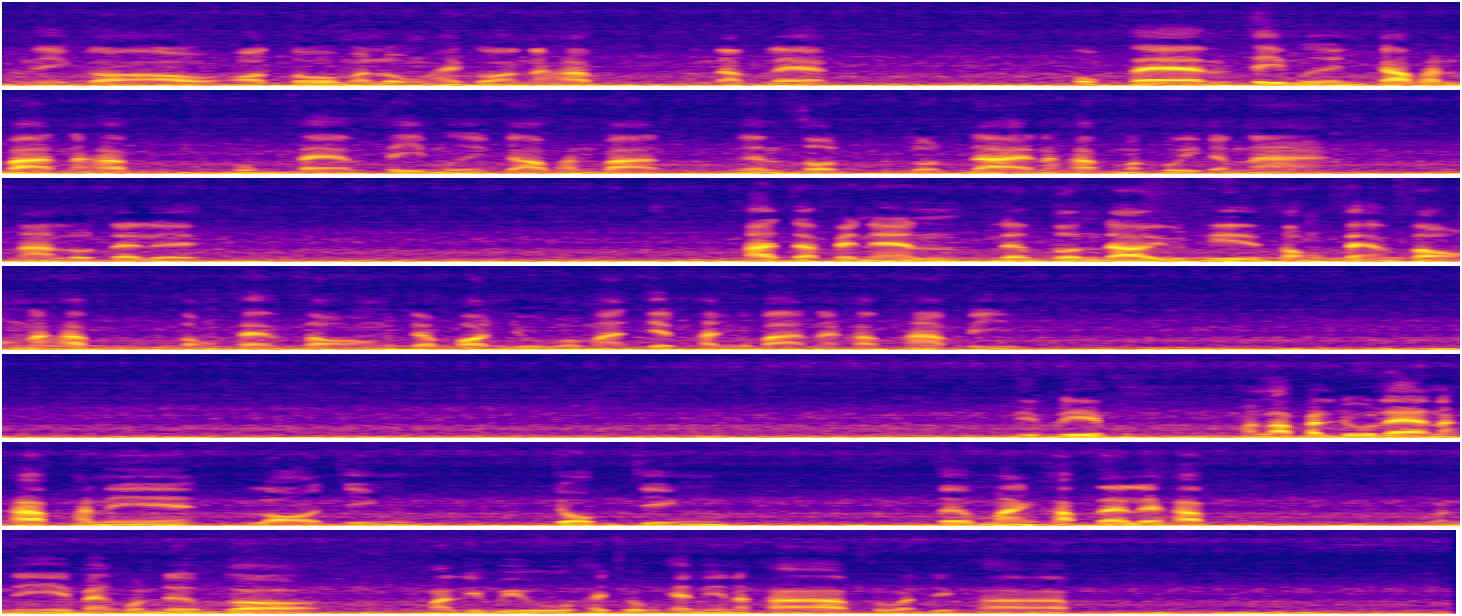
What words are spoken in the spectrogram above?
อันนี้ก็เอาออโต้มาลงให้ก่อนนะครับ อันดับแรก 649,000 บาทนะครับ649,000 บาท เงินสดลดได้นะครับ มาคุยกันหน้า หน้ารถได้เลย ถ้าจะไฟแนนเริ่มต้นดาวอยู่ที่202,000นะครับ202,000จะผ่อนอยู่ประมาณ7,000กว่าบาทนะครับ5ปีรีบๆมารับไปดูแลนะครับคันนี้หล่อจริงจบจริง เติมมันขับได้เลยครับ วันนี้แบงค์คนเดิมก็มารีวิวให้ชมแค่นี้นะครับ สวัสดีครับ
